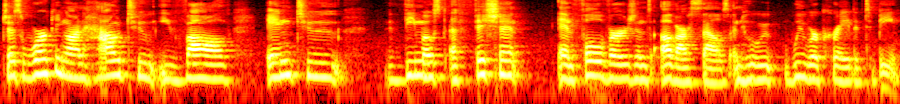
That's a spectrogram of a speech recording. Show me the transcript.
just working on how to evolve into the most efficient and full versions of ourselves and who we were created to be.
